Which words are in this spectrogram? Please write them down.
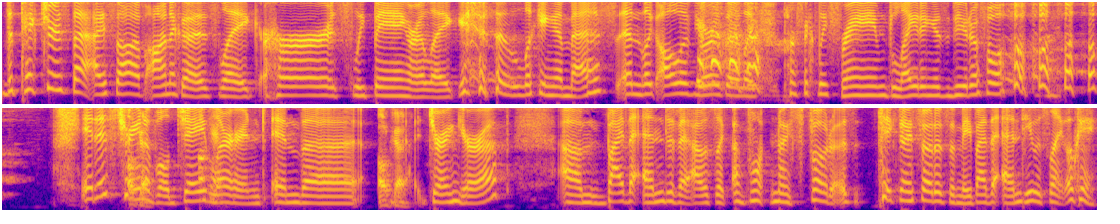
The pictures that I saw of Anika is like her sleeping or like looking a mess. And like all of yours are like perfectly framed. Lighting is beautiful. it is trainable. Jay Okay. learned in the Okay. during Europe. Um, by the end of it, I was like, I want nice photos. Take nice photos of me. By the end, he was like, okay,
